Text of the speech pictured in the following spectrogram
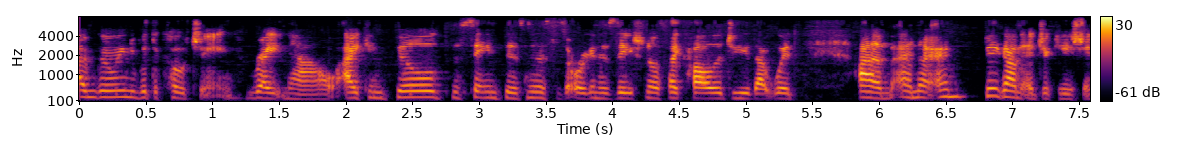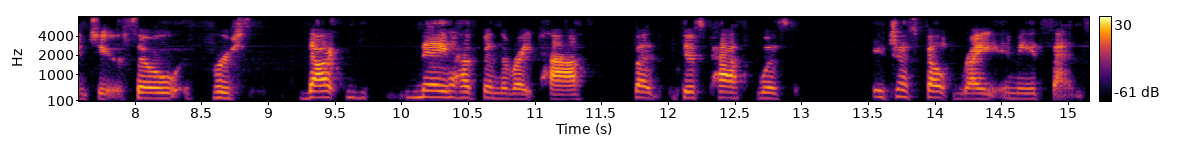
I'm going with the coaching right now. I can build the same business as organizational psychology that would, um, and I'm big on education too. So first, that may have been the right path, but this path was, it just felt right. It made sense.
